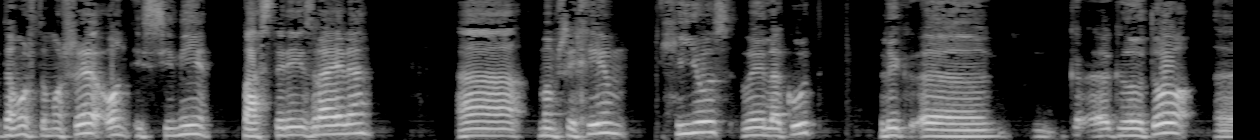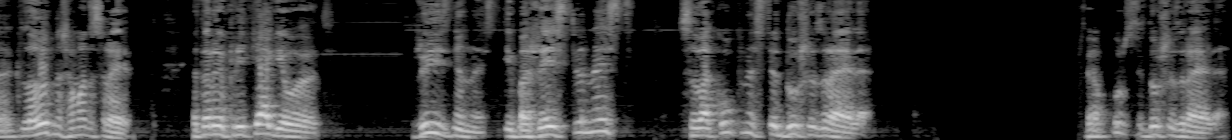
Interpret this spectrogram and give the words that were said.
потому что Моше, он из семи пастырей Израиля, а Мамшихим Хиюс Вейлакут э, Клуто Клалут на Шамат Исраэль, которые притягивают жизненность и божественность совокупности душ Израиля. Совокупности душ Израиля.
